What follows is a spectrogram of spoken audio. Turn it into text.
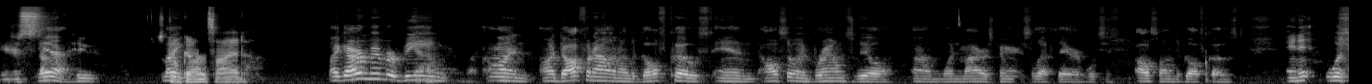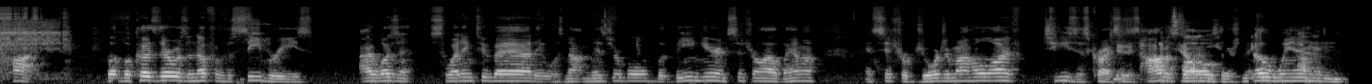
You're just stuck. Yeah, dude. Just Like- don't go outside. Like I remember Yeah. On on Dauphin Island on the Gulf Coast and also in Brownsville um, when Myra's parents left there, which is also on the Gulf Coast, and it was hot. But because there was enough of a sea breeze, I wasn't sweating too bad. It was not miserable. But being here in Central Alabama and Central Georgia my whole life, Jesus Christ, Dude, it's hot I'm as balls. you, There's no I'm wind. in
